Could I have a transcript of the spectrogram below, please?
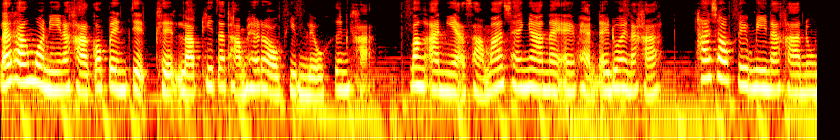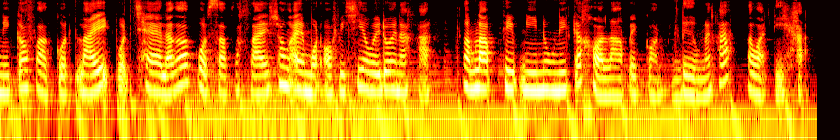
และทั้งหมดนี้นะคะก็เป็น 7 เคล็ดลับที่จะทำให้เราพิมพ์เร็วขึ้นค่ะ บางอันเนี่ยสามารถใช้งานใน iPad ได้ด้วยนะคะ ถ้าชอบคลิปนี้นะคะนุงนิกก็ฝากกดไลค์ กดแชร์ แล้วก็กด Subscribe ช่อง iMode Official ไว้ด้วยนะคะสำหรับคลิปนี้นุงนิกก็ขอลาไปก่อนเหมือนเดิมนะคะ สวัสดีค่ะ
